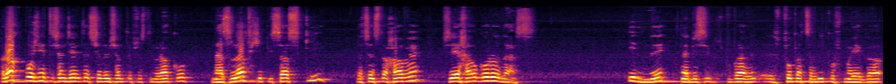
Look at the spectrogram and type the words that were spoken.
rok później, w 1976 roku, na zlot hipisowski do Częstochowy przyjechał Gurudas. Inny, najbliższych współpracowników mojego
